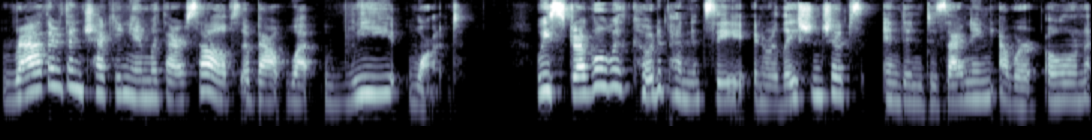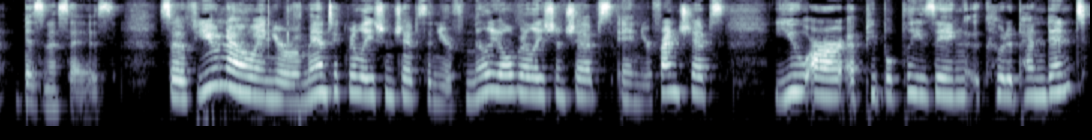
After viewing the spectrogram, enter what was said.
rather than checking in with ourselves about what we want. We struggle with codependency in relationships and in designing our own businesses. So, if you know in your romantic relationships, in your familial relationships, in your friendships, you are a people pleasing codependent,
